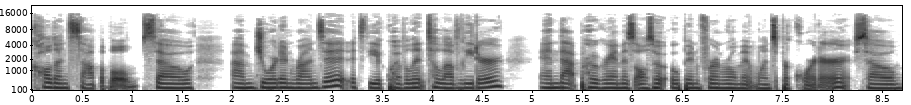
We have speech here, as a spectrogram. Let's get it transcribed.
called Unstoppable. So um, Jordan runs it. It's the equivalent to Love Leader. And that program is also open for enrollment once per quarter. So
